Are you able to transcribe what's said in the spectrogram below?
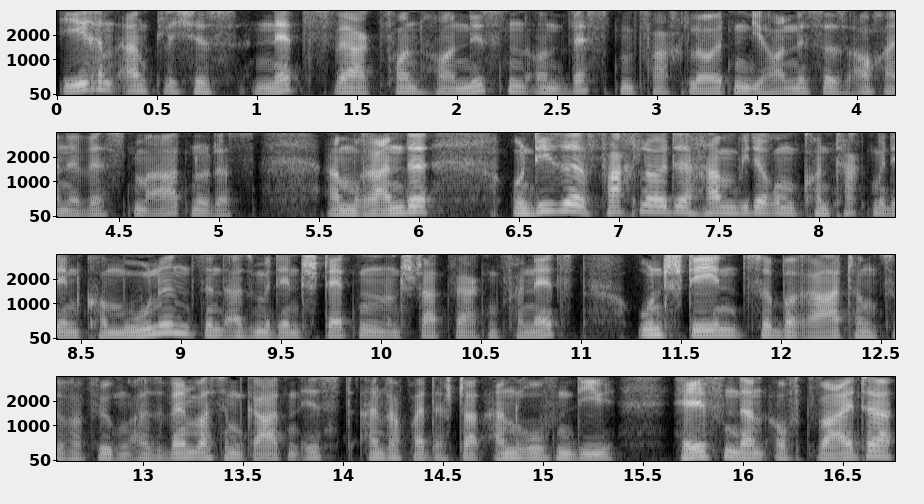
ehrenamtliches Netzwerk von Hornissen und Wespenfachleuten. Die Hornisse ist auch eine Wespenart, nur das am Rande. Und diese Fachleute haben wiederum Kontakt mit den Kommunen, sind also mit den Städten und Stadtwerken vernetzt und stehen zur Beratung zur Verfügung. Also wenn was im Garten ist, einfach bei der Stadt anrufen, die helfen dann oft weiter.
